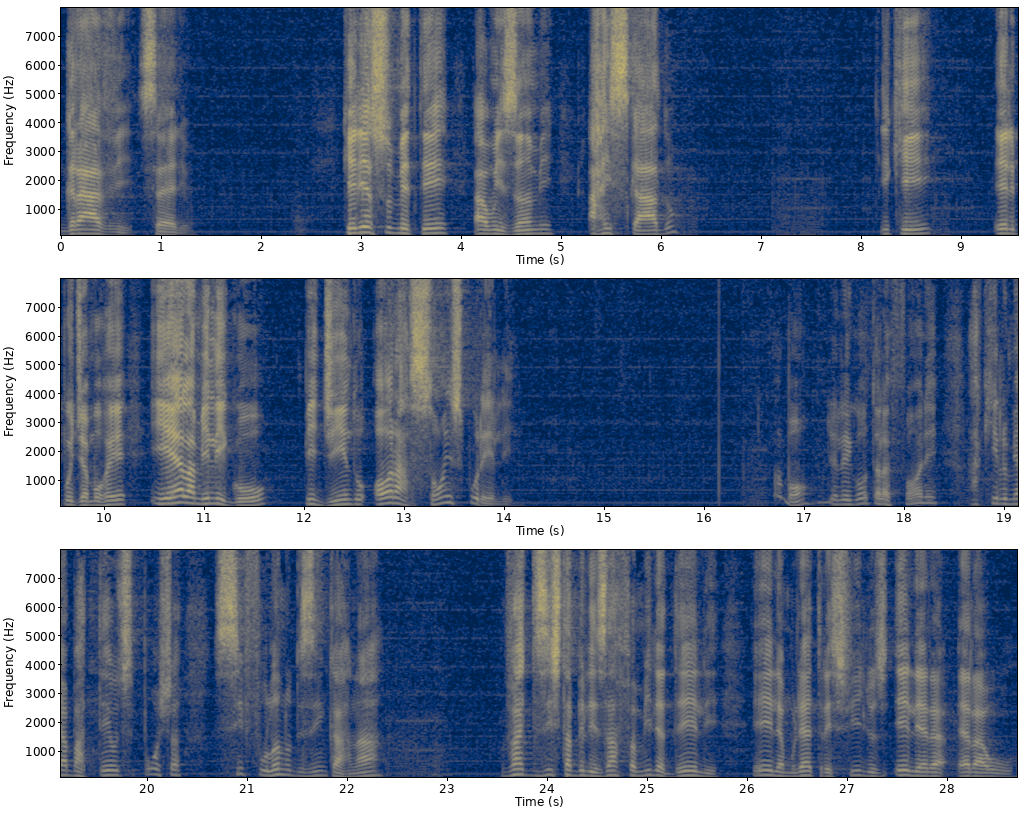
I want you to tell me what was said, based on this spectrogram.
grave, sério. Queria submeter a um exame arriscado e que ele podia morrer, e ela me ligou pedindo orações por ele bom. Desligou o telefone, aquilo me abateu. Eu disse, poxa, se fulano desencarnar, vai desestabilizar a família dele. Ele, a mulher, três filhos, ele era, era o,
